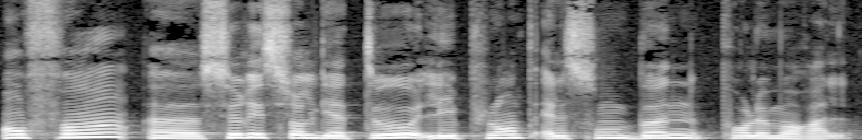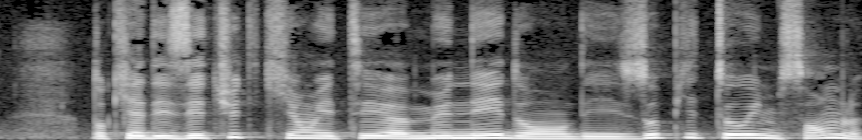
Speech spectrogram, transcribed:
Enfin, euh, cerise sur le gâteau, les plantes, elles sont bonnes pour le moral. Donc il y a des études qui ont été euh, menées dans des hôpitaux, il me semble,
